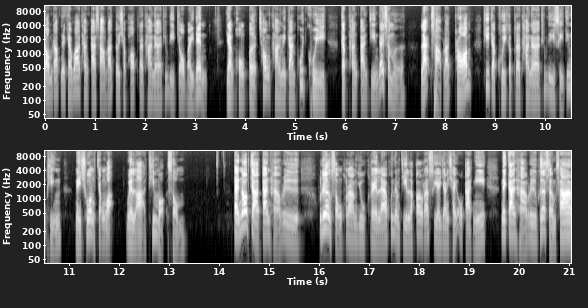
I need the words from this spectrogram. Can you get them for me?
ยอมรับนะครับว่าทางการสหรัฐโดยเฉพาะประธานาธิบดีโจไบเดนยังคงเปิดช่องทางในการพูดคุยกับทางการจีนได้เสมอ และสหรัฐพร้อมที่จะคุยกับประธานาธิบดีสีจิ้นผิง ในช่วงจังหวะเวลาที่เหมาะสม แต่นอกจากการหารือเรื่องสงครามยูเครนแล้วผู้นำจีนแล้วก็รัสเซียยังใช้โอกาสนี้ ในการหารือเพื่อเสริมสร้าง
